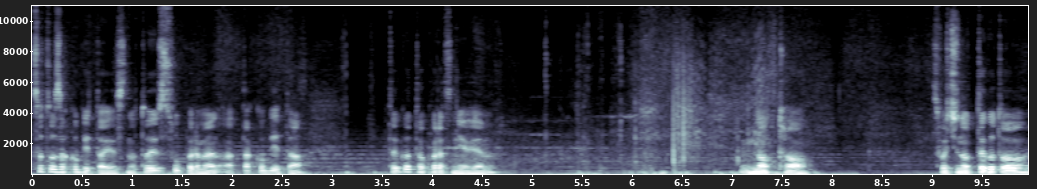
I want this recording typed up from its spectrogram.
co to za kobieta jest. No to jest Superman, a ta kobieta... Tego to akurat nie wiem. No to... Słuchajcie, no tego to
